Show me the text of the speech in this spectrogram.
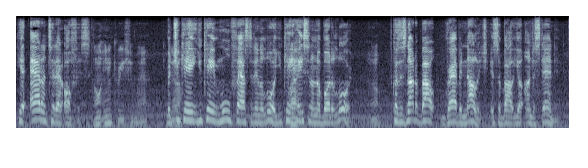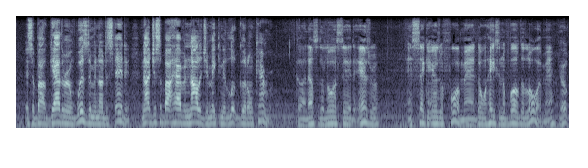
He'll add unto that office. Gonna increase you, man. But Yeah. you can't, you can't move faster than the Lord. You can't Right. hasten on above the Lord. Because it's not about grabbing knowledge, it's about your understanding. It's about gathering wisdom and understanding, not just about having knowledge and making it look good on camera. Cause that's what the Lord said to Ezra in Second Ezra 4, man. Don't hasten above the Lord, man. Yep.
